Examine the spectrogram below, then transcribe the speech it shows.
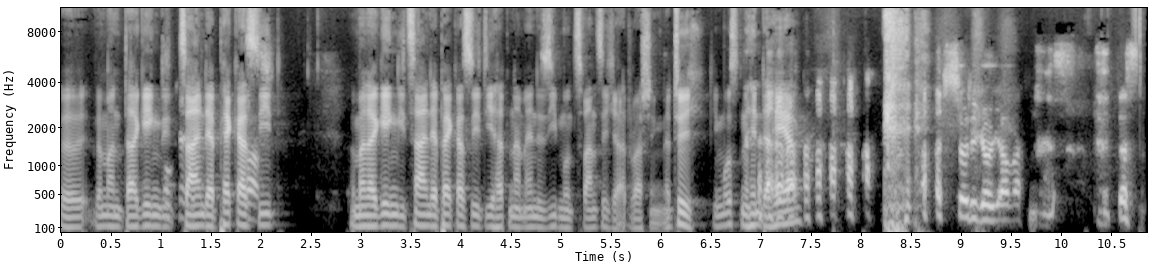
Äh, wenn man dagegen die okay. Zahlen der Packers Krass. sieht, wenn man dagegen die Zahlen der Packers sieht, die hatten am Ende 27 Yard Rushing. Natürlich, die mussten hinterher. Entschuldigung, aber das,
